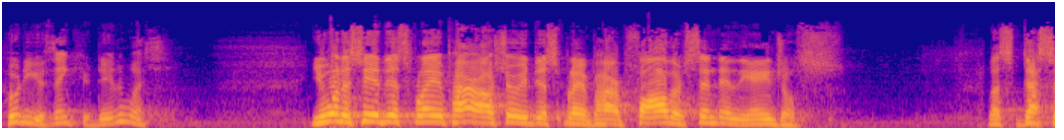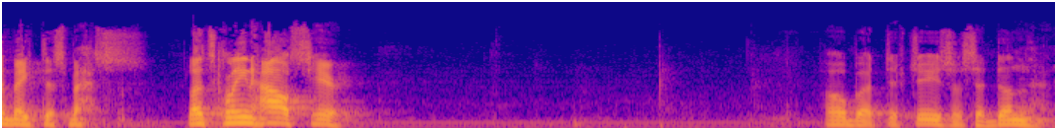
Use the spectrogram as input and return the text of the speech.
who do you think you're dealing with? You want to see a display of power? I'll show you a display of power. Father, send in the angels. Let's decimate this mess. Let's clean house here. Oh, but if Jesus had done that,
